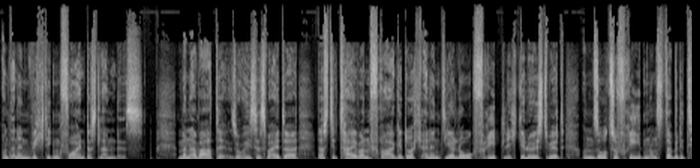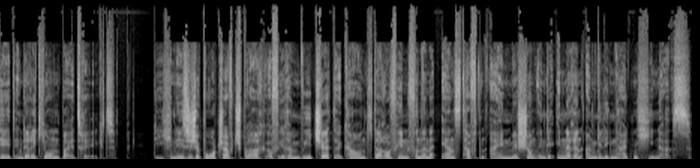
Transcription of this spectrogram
und einen wichtigen Freund des Landes. Man erwarte, so hieß es weiter, dass die Taiwan-Frage durch einen Dialog friedlich gelöst wird und so zu Frieden und Stabilität in der Region beiträgt. Die chinesische Botschaft sprach auf ihrem WeChat-Account daraufhin von einer ernsthaften Einmischung in die inneren Angelegenheiten Chinas.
